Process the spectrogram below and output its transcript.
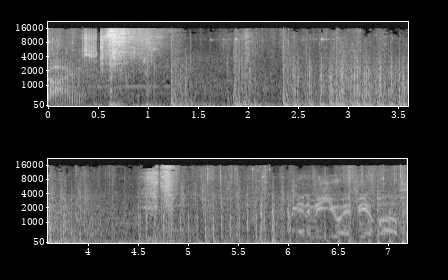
signs. Enemy UAV above.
